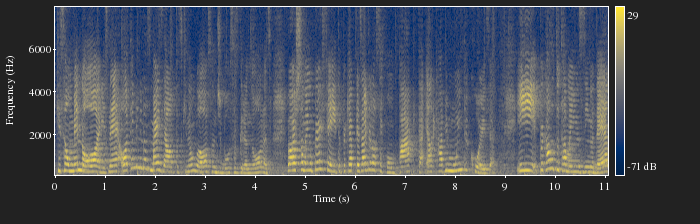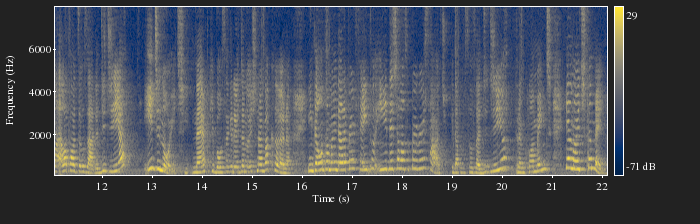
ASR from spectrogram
que são menores, né? Ou até meninas mais altas que não gostam de bolsas grandonas. Eu acho o tamanho perfeito, porque apesar dela ser compacta, ela cabe muita coisa. E por causa do tamanhozinho dela, ela pode ser usada de dia e de noite, né? Porque bolsa grande à noite não é bacana. Então o tamanho dela é perfeito e deixa ela super versátil, que dá pra você usar de dia, tranquilamente, e à noite também.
